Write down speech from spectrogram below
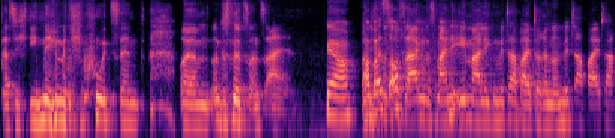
dass ich die nehme, die gut sind. Ähm, und es nützt uns allen. Ja, und aber ich muss auch sagen, dass meine ehemaligen Mitarbeiterinnen und Mitarbeiter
